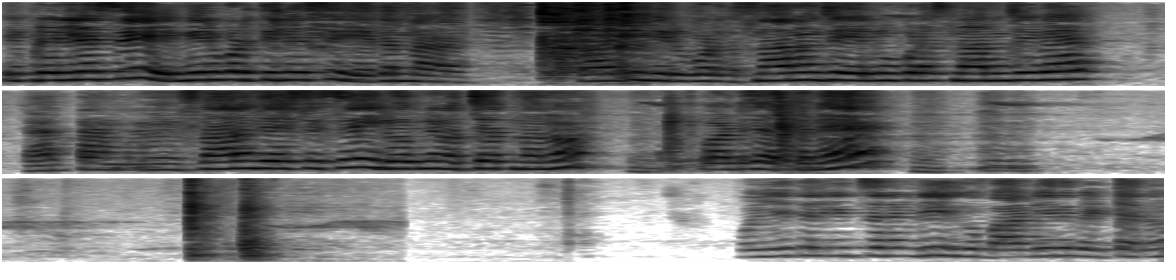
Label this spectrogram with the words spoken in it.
ఇప్పుడు వెళ్ళేసి మీరు కూడా తినేసి ఏదన్నా తాగి మీరు కూడా స్నానం చేయాలి నువ్వు కూడా స్నానం చేయవే. స్నానం చేసేసి ఈ లోపు నేను వచ్చేస్తున్నాను. వంట చేస్తానే. పొయ్యి అయితే వెలిగించానండి. ఇదిగో బాండీ అయితే పెట్టాను.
